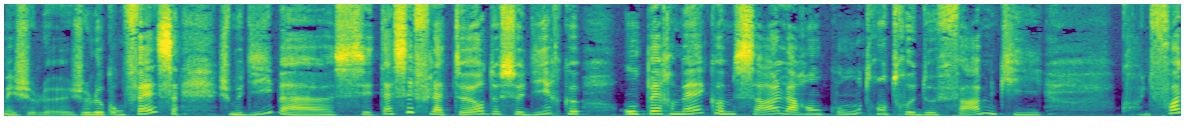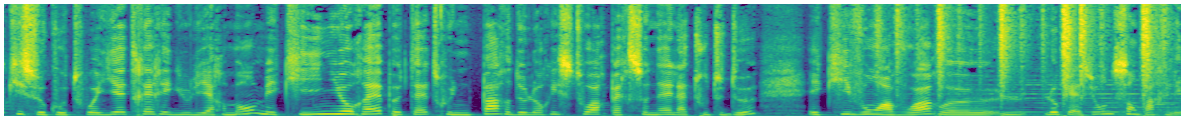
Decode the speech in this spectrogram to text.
mais je le, je le confesse. Je me dis, bah, c'est assez flatteur de se dire que on permet comme ça la rencontre entre deux femmes qui, encore une fois, qui se côtoyaient très régulièrement, mais qui ignoraient peut-être une part de leur histoire personnelle à toutes deux et qui vont avoir euh, l'occasion de s'en parler.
